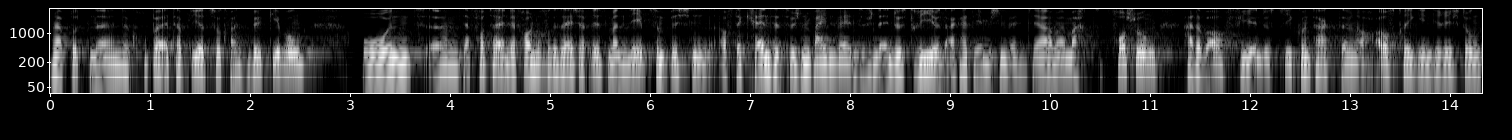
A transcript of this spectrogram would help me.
und habe dort eine, eine Gruppe etabliert zur Quantenbildgebung und ähm, der Vorteil in der Fraunhofer Gesellschaft ist, man lebt so ein bisschen auf der Grenze zwischen beiden Welten, zwischen der Industrie und akademischen Welt. Ja, man macht Forschung, hat aber auch viel Industriekontakte und auch Aufträge in die Richtung.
